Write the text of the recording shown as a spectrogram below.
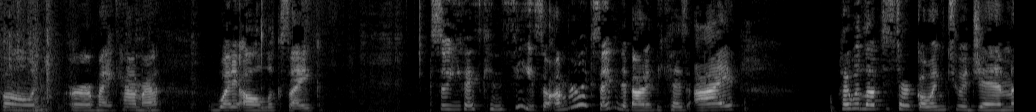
phone or my camera what it all looks like, so you guys can see. So I'm really excited about it because I I would love to start going to a gym,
